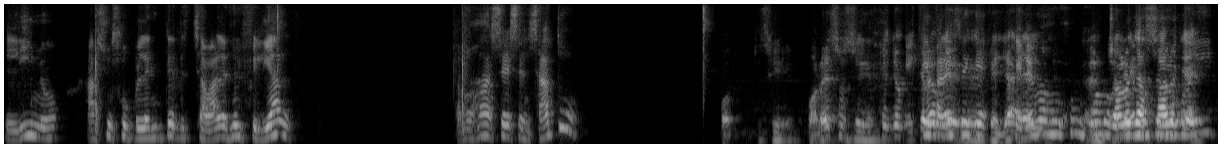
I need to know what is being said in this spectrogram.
Lino ha sido suplente de chavales del filial. Vamos a ser sensatos. Por, sí, por eso sí. Es que yo Es que creo parece que, que, que ya que el, un, un el Cholo ya sabe que ahí,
